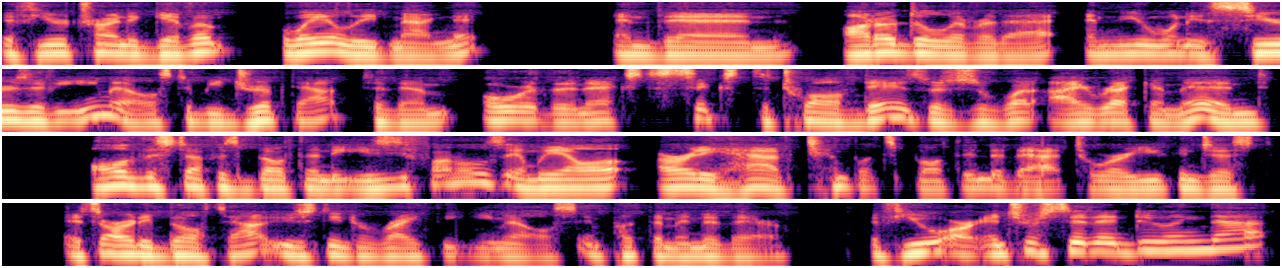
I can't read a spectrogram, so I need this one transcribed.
if you're trying to give away a lead magnet and then auto deliver that, and you want a series of emails to be dripped out to them over the next six to 12 days, which is what I recommend, all of this stuff is built into easy funnels and we all already have templates built into that to where you can just it's already built out. You just need to write the emails and put them into there. If you are interested in doing that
